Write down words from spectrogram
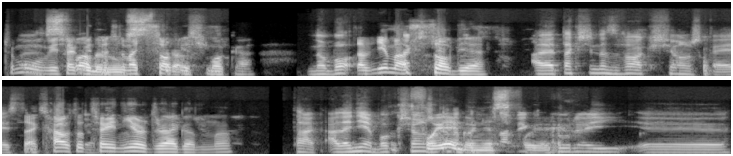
Czemu mówisz, jak wytresować sobie smoka? No bo, Tam nie ma Tak. sobie. ale tak się nazywała książka. Ja Tak, How to. Train Your Dragon, no. Tak, ale nie, bo książka Twojego, na nie swojego. której yy,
